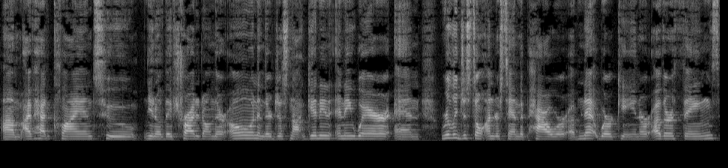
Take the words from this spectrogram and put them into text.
Um, I've had clients who you know they've tried it on their own and they're just not getting anywhere and really just don't understand the power of networking or other things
